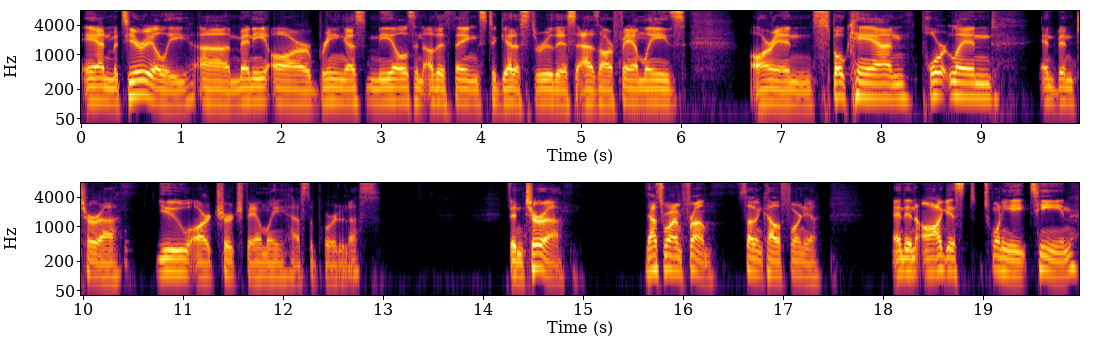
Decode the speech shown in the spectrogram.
and materially. Uh, many are bringing us meals and other things to get us through this as our families are in spokane portland and ventura. You our church family have supported us. Ventura that's where i'm from southern california. And in august 2018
